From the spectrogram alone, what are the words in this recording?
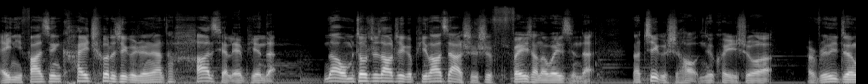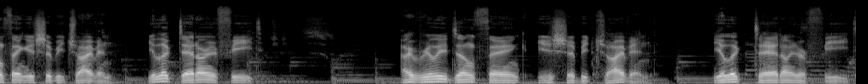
哎，你发现开车的这个人啊，他哈欠连篇的，那我们都知道这个疲劳驾驶是非常的危险的。那这个时候你就可以说。I really don't think you should be driving. You look dead on your feet. I really don't think you should be driving. You look dead on your feet.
